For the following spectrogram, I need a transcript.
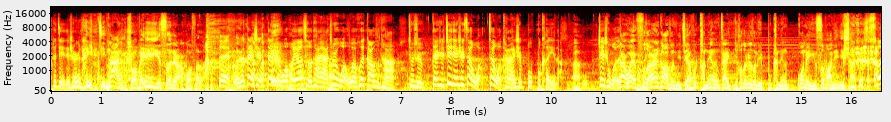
他姐姐生日他也记不得。那你说唯一一次这有点过分了。对，我说，但是 但是我会要求他呀，就是我我会告诉他，就是但是这件事在我在我看来是不不可以的啊，这是我的。但是我也负责任告诉你，姐夫肯定在以后的日子里不肯定光这一次忘记你生日。所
